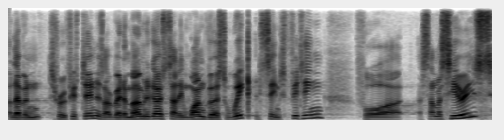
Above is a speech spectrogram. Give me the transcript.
11 through 15, as I read a moment ago, studying one verse a week. It seems fitting for a summer series.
